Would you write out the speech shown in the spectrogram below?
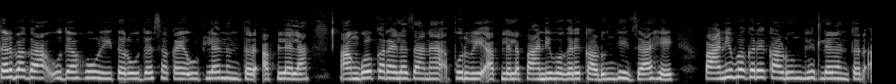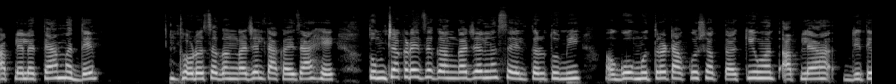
तर बघा उद्या होळी तर उद्या सकाळी उठल्यानंतर आपल्याला आंघोळ करायला जाण्यापूर्वी आपल्याला पाणी वगैरे काढून घ्यायचं आहे. पाणी वगैरे काढून घेतल्यानंतर आपल्याला त्यामध्ये थोडंसं गंगाजल टाकायचं आहे. तुमच्याकडे जर गंगाजल नसेल तर तुम्ही गोमूत्र टाकू शकता किंवा आपल्या जिथे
